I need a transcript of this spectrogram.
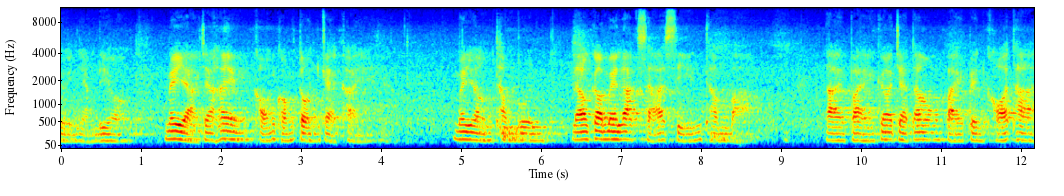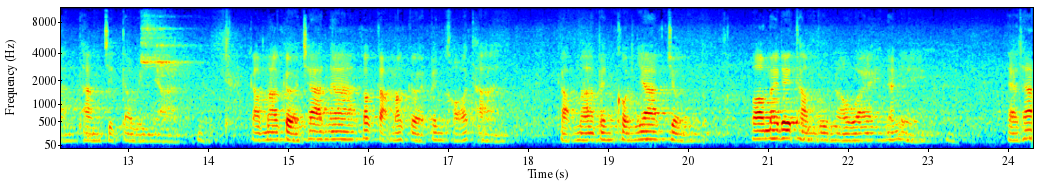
อื่นอย่างเดียว ไม่อยากจะให้ของของตนแก่ใคร ไม่ยอมทำบุญ แล้วก็ไม่รักษาศีลทำบาปตายไปก็จะต้องไปเป็นขอทานทางจิตวิญญาณ กลับมาเกิดชาติหน้าก็กลับมาเกิดเป็นขอทาน กลับมาเป็นคนยากจน เพราะไม่ได้ทำบุญเอาไว้นั่นเอง แต่ถ้า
